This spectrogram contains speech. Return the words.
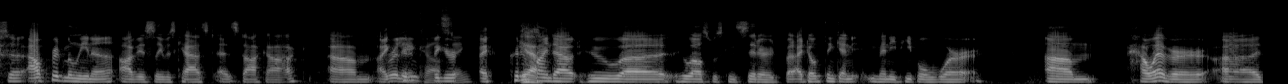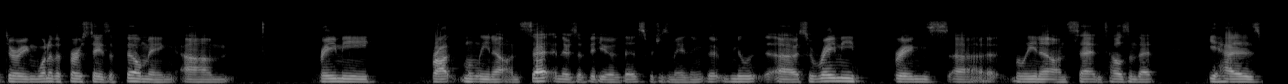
So Alfred Molina obviously was cast as Doc Ock. Um, I Brilliant couldn't figure, casting. I couldn't Yeah. find out who uh, who else was considered, but I don't think any, many people were. Um, however, uh, during one of the first days of filming, um, Raimi brought Molina on set, and there's a video of this, which is amazing. The, uh, so Raimi brings uh, Molina on set and tells him that he has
